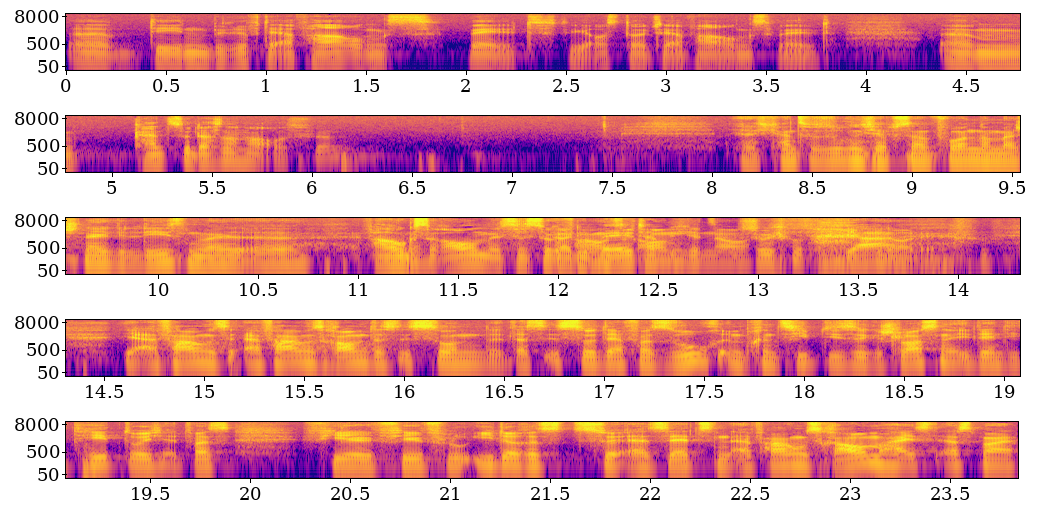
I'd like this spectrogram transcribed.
äh, den Begriff der Erfahrungswelt, die ostdeutsche Erfahrungswelt. Ähm, kannst du das nochmal ausführen? Ja, ich kann es versuchen. Ich habe es dann vorhin nochmal schnell gelesen, weil äh, Erfahrungsraum ist es sogar die Welt. Ich genau. Ja, genau. ja Erfahrungs, Erfahrungsraum. Das ist so ein, das ist so der Versuch im Prinzip diese geschlossene Identität durch etwas viel viel fluideres zu ersetzen. Erfahrungsraum heißt erstmal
